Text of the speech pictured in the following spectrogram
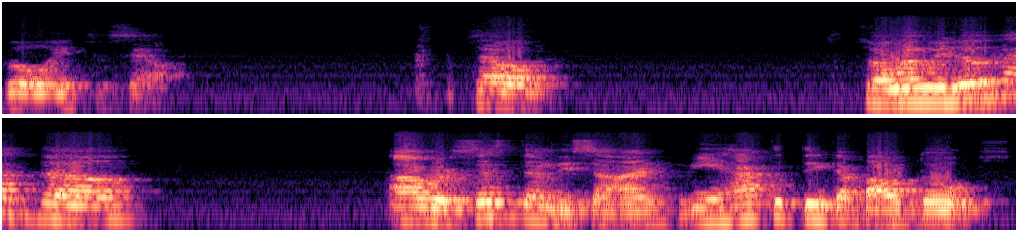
go into sale. So so when we look at the our system design, we have to think about those.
